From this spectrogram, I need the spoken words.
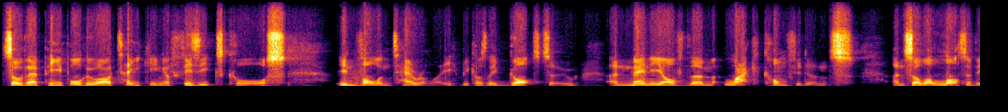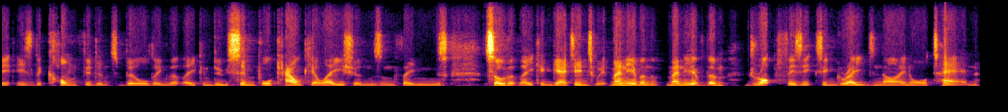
So they're people who are taking a physics course involuntarily because they've got to, and many of them lack confidence. And so a lot of it is the confidence building that they can do simple calculations and things so that they can get into it. Many of them, many of them dropped physics in grades 9 or 10,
